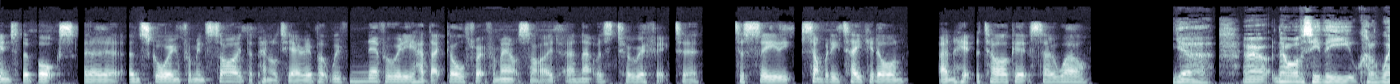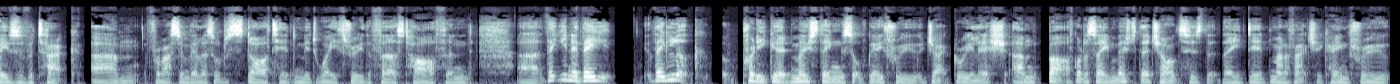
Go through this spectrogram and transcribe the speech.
into the box uh, and scoring from inside the penalty area, but we've never really had that goal threat from outside, and that was terrific to to see somebody take it on and hit the target so well. Yeah. Uh, now, obviously, the kind of waves of attack um, from Aston Villa sort of started midway through the first half, and uh, you know, they they look pretty good. Most things sort of go through Jack Grealish, um, but I've got to say, most of their chances that they did manufacture came through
